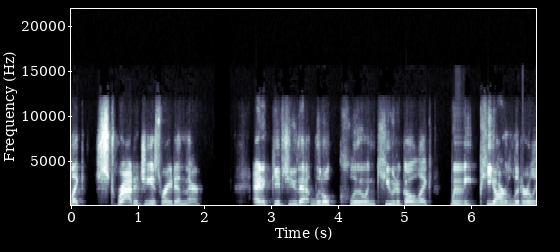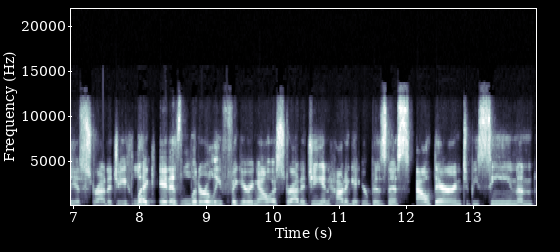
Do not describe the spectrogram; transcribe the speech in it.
like strategy is right in there. And it gives you that little clue and cue to go, like, wait, PR literally is strategy. Like it is literally figuring out a strategy and how to get your business out there and to be seen and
